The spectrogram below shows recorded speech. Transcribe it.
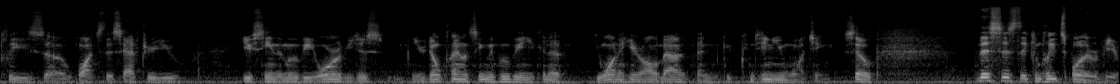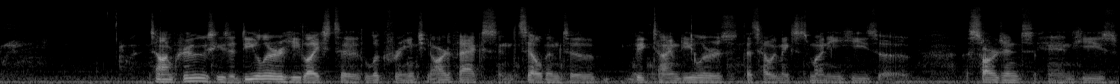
please uh, watch this after you you've seen the movie, or if you just you don't plan on seeing the movie and you can you want to hear all about it, then continue watching. So this is the complete spoiler review. Tom Cruise, he's a dealer. He likes to look for ancient artifacts and sell them to big time dealers. That's how he makes his money. He's a, a sergeant and he's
